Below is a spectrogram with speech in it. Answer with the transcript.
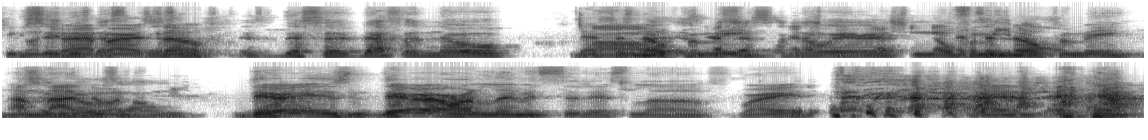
She's you gonna said try it by that's- herself. that's, that's a that's a no. That's Um, a no for me. That's a no area. that's a no for a me. no for me. I'm not no doing. zone. There is there are limits to this love, right? and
